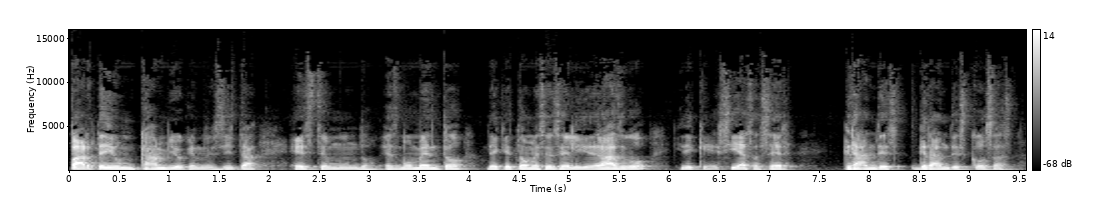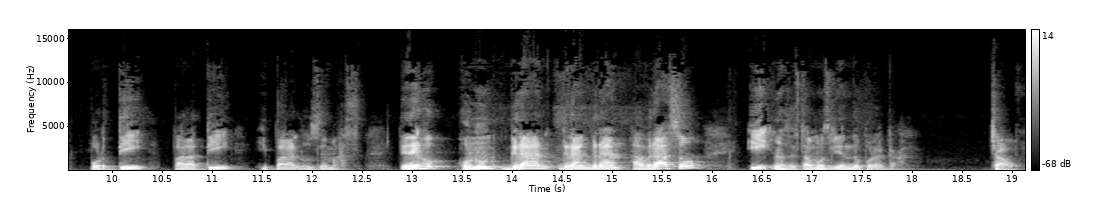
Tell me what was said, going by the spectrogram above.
parte de un cambio que necesita este mundo. Es momento de que tomes ese liderazgo y de que decidas hacer grandes, grandes cosas por ti, para ti y para los demás. Te dejo con un gran, gran, gran abrazo y nos estamos viendo por acá. Chao.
